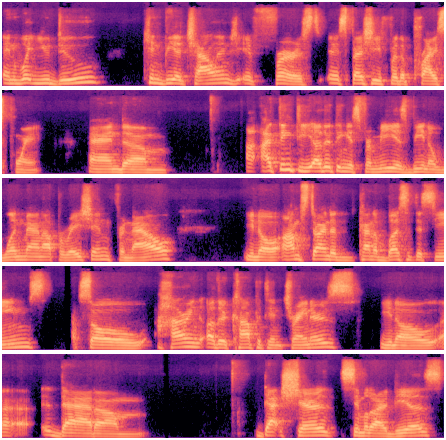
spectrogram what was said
and what you do can be a challenge at first, especially for the price point. And um, I think the other thing is for me is being a one man operation for now. You know, I'm starting to kind of bust at the seams. So hiring other competent trainers, you know, uh, that um, that share similar ideas,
